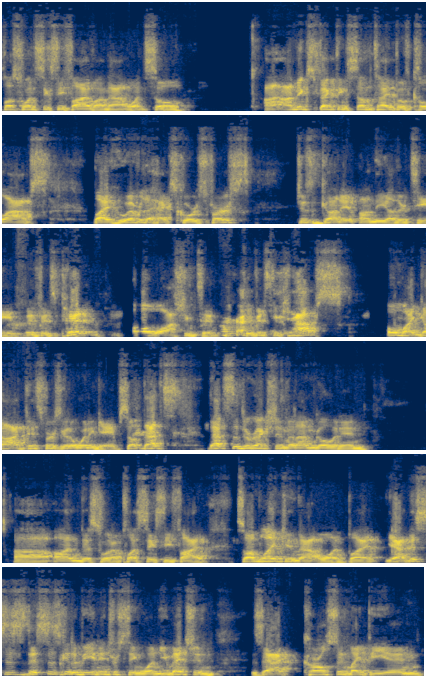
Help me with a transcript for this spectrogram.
plus 165 on that one. So I, am expecting some type of collapse by whoever the heck scores first. Just gun it on the other team. If it's Pitt, all Washington. If it's the Caps, oh my God, Pittsburgh's going to win a game. So that's that's the direction that I'm going in uh, on this one at plus 65. So I'm liking that one. But yeah, this is this is going to be an interesting one. You mentioned Zack Carlson might be in.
